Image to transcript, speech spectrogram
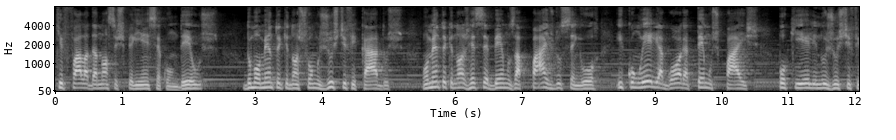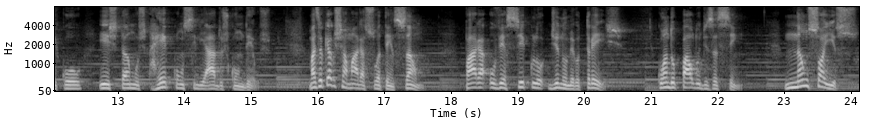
que fala da nossa experiência com Deus, do momento em que nós fomos justificados, momento em que nós recebemos a paz do Senhor e com Ele agora temos paz, porque Ele nos justificou e estamos reconciliados com Deus. Mas eu quero chamar a sua atenção para o versículo de número 3, quando Paulo diz assim: Não só isso,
